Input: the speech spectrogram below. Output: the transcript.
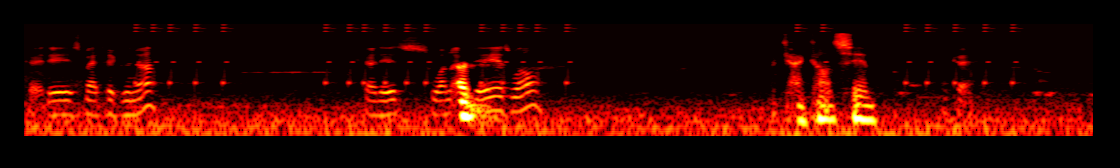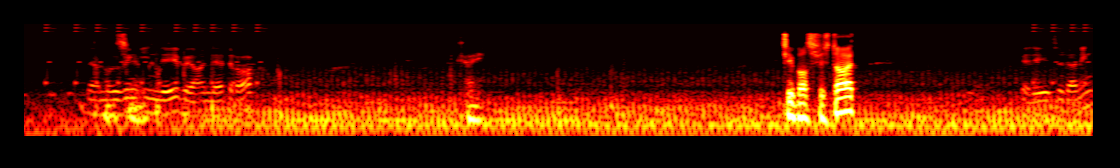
Okay, there's Matraguna. Okay, there's one up Uh, there as well. Okay, I can't see him. Okay. They're Can't moving in there behind that rock. Okay. Two bots just died. Okay, there's running.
